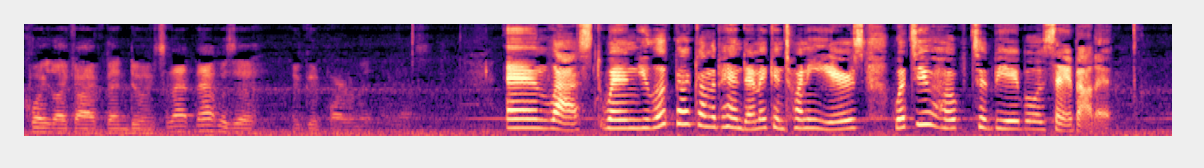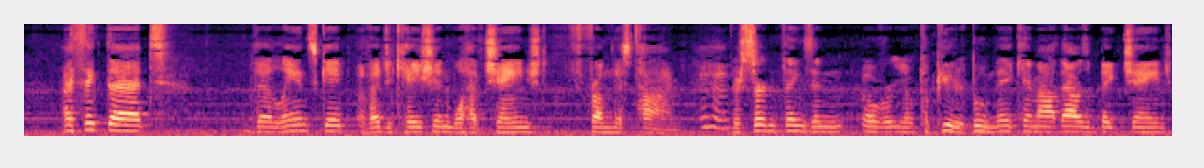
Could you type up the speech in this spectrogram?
quite like I've been doing. So that that was a, a good part of it. And last, when you look back on the pandemic in 20 years, what do you hope to be able to say about it? I think that the landscape of education will have changed from this time. Mm-hmm. There's certain things in over, you know, computers, boom, they came out. That was a big change.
